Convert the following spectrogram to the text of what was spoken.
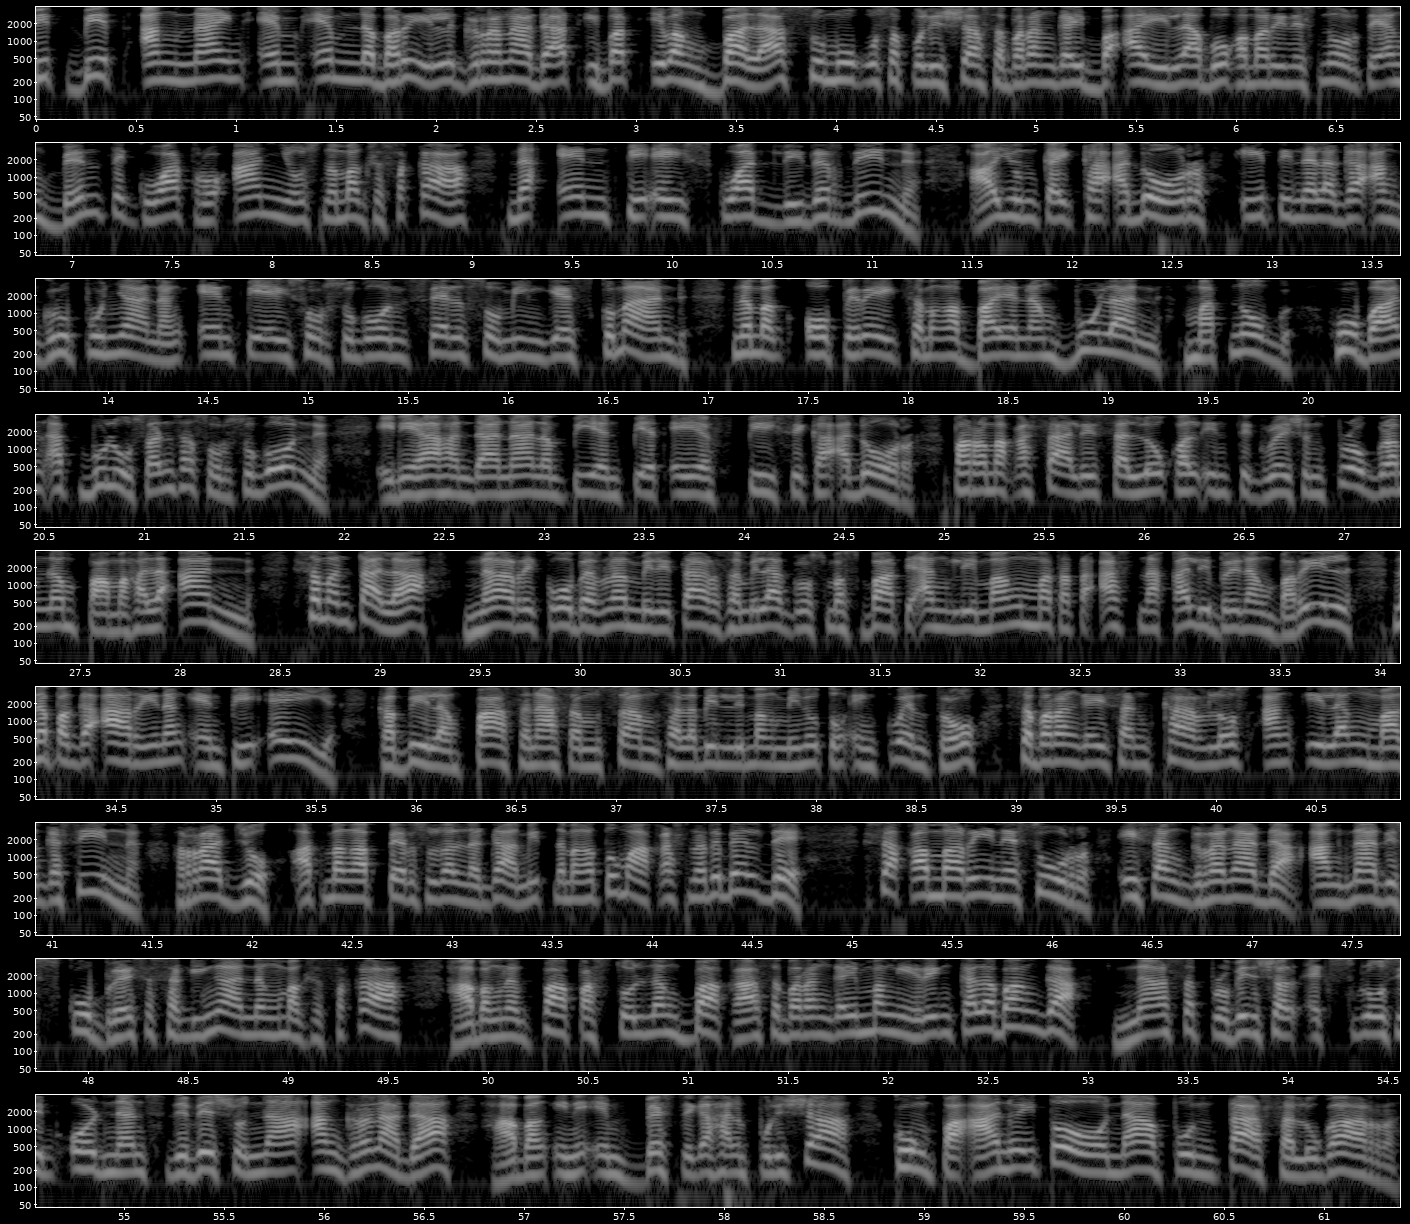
Bit-bit ang 9mm na baril, granada at iba't ibang bala sumuko sa pulisya sa barangay Baay, Labo, Camarines Norte ang 24 anyos na magsasaka na NPA squad leader din. Ayon kay Kaador, itinalaga ang grupo niya ng NPA Sorsogon Celso Minguez Command na mag-operate sa mga bayan ng Bulan, Matnog, Huban at Bulusan sa Sorsogon. Inihahanda na ng PNP at AFP si Kaador para makasali sa local integration program ng pamahalaan. Samantala, na-recover ng militar sa Milagros Masbate ang limang matataas na kalibre ng baril na pag-aari ng NPA. Kabilang pa sa nasamsam sa 15 minutong engkwentro sa Barangay San Carlos ang ilang magasin, radyo at mga personal na gamit ng mga tumakas na rebelde. Sa Camarines Sur, isang granada ang nadiskubre sa sagingan ng magsasaka habang nagpapastol ng baka sa Barangay Mangiring, Calabanga. Nasa Provincial Explosive Ordnance Division na ang granada habang iniimbestigahan pulisya kung paano ito napunta sa lugar.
